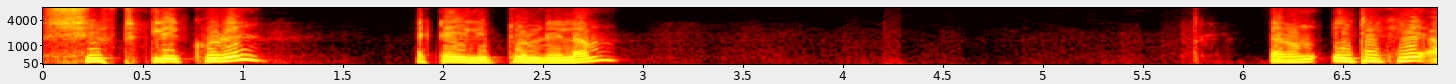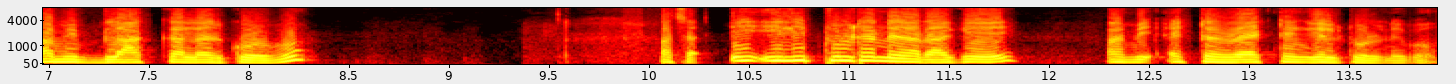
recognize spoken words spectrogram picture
শিফট ক্লিক করে একটা ইলিপ টুল নিলাম। এবং এটাকে আমি ব্ল্যাক কালার করব। আচ্ছা এই ইলিপ টুলটা নেওয়ার আগে আমি একটা রেক্টেঙ্গেল টুল নিব।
